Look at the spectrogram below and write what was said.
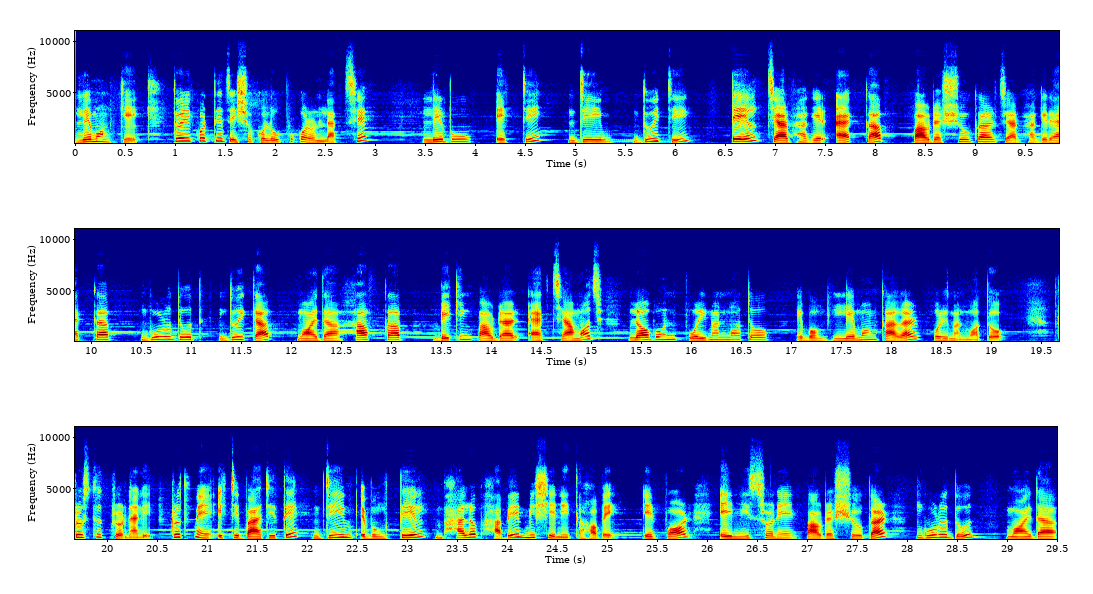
Lemon cake. তৈরি করতে যে সকল উপকরণ লাগছে, লেবু একটি, ডিম দুইটি, তেল চার ভাগের এক কাপ পাউডার সুগার চার ভাগের এক কাপ, গুঁড়ো দুধ দুই কাপ, ময়দা হাফ কাপ বেকিং পাউডার এক চামচ, লবণ পরিমাণ মতো এবং লেমন কালার পরিমাণ মতো। প্রস্তুত প্রণালী। প্রথমে একটি বাটিতে ডিম এবং তেল ভালোভাবে মিশিয়ে নিতে হবে। এরপর এই মিশ্রণে পাউডার সুগার গুঁড়ো দুধ ময়দা,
